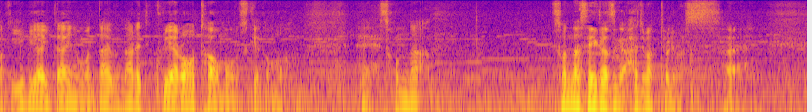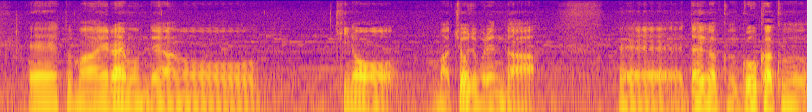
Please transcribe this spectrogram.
あと指が痛いのもだいぶ慣れてくるやろうとは思うんですけども、えーそんな、そんな生活が始まっております。はい。えっ、とまあ偉いもんで、あのー昨日、まあ長女ブレンダー、えー大学合格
